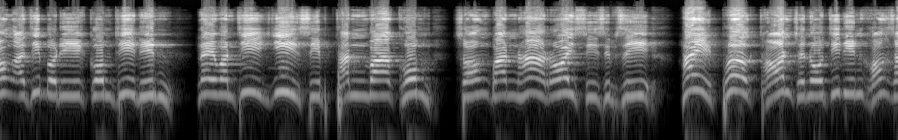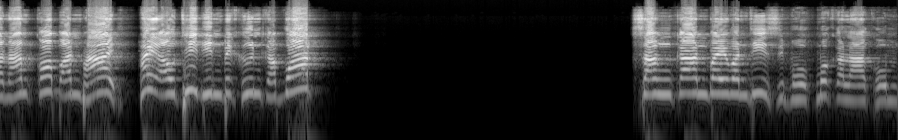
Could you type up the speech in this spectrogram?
องอธิบดีกรมที่ดิน ในวันที่ 20 ธันวาคม 2544 ให้เพิกถอนโฉนดที่ดินของสนามกอล์ฟอันพาย ให้เอาที่ดินไปคืนกับวัด สั่งการไปวันที่ 16 มกราคม 2568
